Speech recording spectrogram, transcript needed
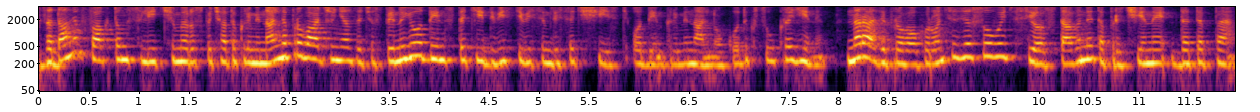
За даним фактом, слідчими розпочато кримінальне провадження за частиною 1 статті 286 1 Кримінального кодексу України. Наразі правоохоронці з'ясовують всі обставини та причини ДТП.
